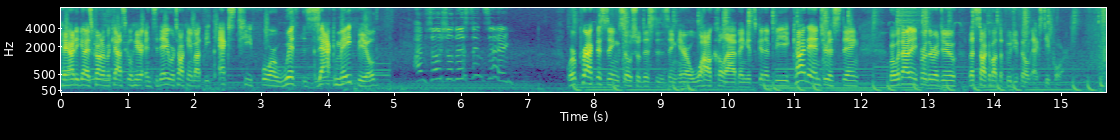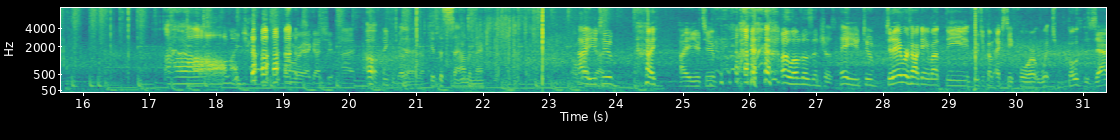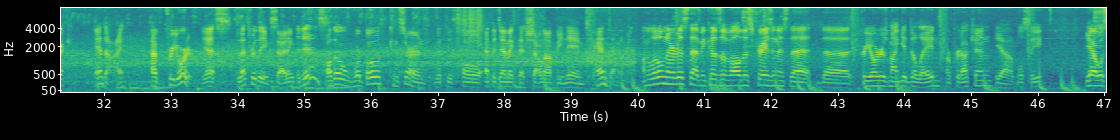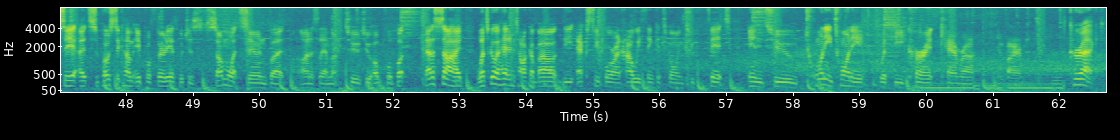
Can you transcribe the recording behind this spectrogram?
Hey, howdy guys, Connor McCaskill here, and today we're talking about the X-T4 with Zach Mayfield. I'm social distancing! We're practicing social distancing here while collabing. It's gonna be kinda interesting, but without any further ado, let's talk about the Fujifilm X-T4. Oh my god! Don't worry, I got you. Oh, thank you, brother. Yeah, get the sound in there. Oh Hi, God. YouTube. Hi. Hi, YouTube. I love those intros. Hey, YouTube. Today we're talking about the Fujifilm X-T4, which both Zach and I have pre-ordered. Yes, So that's really exciting. it is. Although we're both concerned with this whole epidemic that shall not be named pandemic. I'm a little nervous that because of all this craziness that the pre-orders might get delayed or production. Yeah. We'll see. Yeah, we'll see. It's supposed to come April 30th, which is somewhat soon, but honestly, I'm not too, too hopeful. But that aside, let's go ahead and talk about the X-T4 and how we think it's going to fit into 2020 with the current camera environment. Correct.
